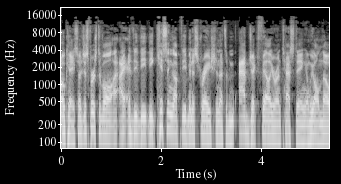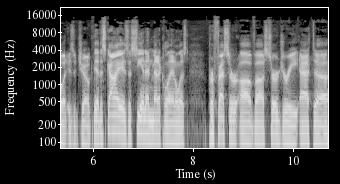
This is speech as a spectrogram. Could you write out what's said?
Okay, so just first of all, I, I the, the, the kissing up the administration, that's an abject failure on testing, and we all know it is a joke. Yeah, this guy is a CNN medical analyst, professor of uh, surgery at, uh,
